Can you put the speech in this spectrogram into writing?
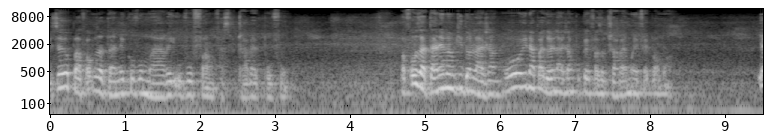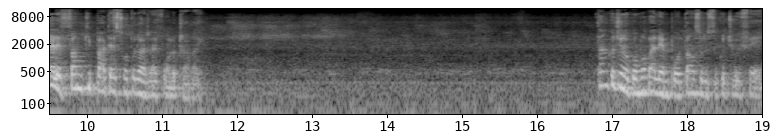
Je sais que parfois vous attendez que vos maris ou vos femmes fassent le travail pour vous. Parfois, vous attendez même qu'il donne l'argent. Oh, il n'a pas donné l'argent pour qu'il fasse le travail. Moi, il ne fait pas moi. Il y a les femmes qui partent, elles sortent l'argent, elles font le travail. Tant que tu ne comprends pas l'importance de ce que tu veux faire,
